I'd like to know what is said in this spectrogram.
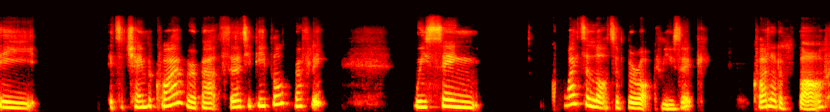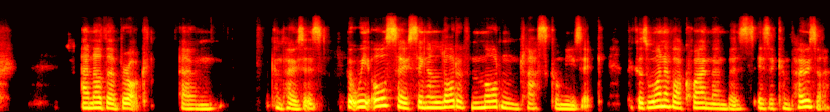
the it's a chamber choir. We're about thirty people roughly. We sing quite a lot of Baroque music, quite a lot of Bach and other Baroque um, composers, but we also sing a lot of modern classical music because one of our choir members is a composer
